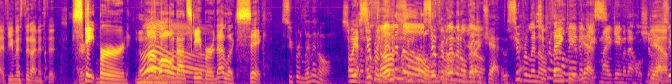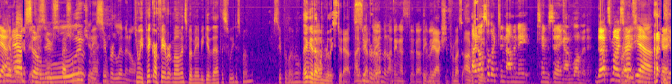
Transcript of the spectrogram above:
If you missed it, I missed it. Skatebird. I'm all about Skatebird. That looks sick. Superliminal. Oh yeah, Superliminal. superliminal. Superliminal. Thank you, chat. It was chat. Superliminal. Superliminal Thank you. Yes. my, my game of that whole show. Yeah, Yeah, Superliminal deserves special absolutely. mention, I think. Superliminal. Can we pick our favorite moments, but maybe give that the sweetest moment? Superliminal. I think that one really stood out. I've got a big- Superliminal. I think that stood out Big to me. reaction from us. I'd also like to nominate Tim saying I'm loving it. That's my That, sweetest yeah, Okay.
